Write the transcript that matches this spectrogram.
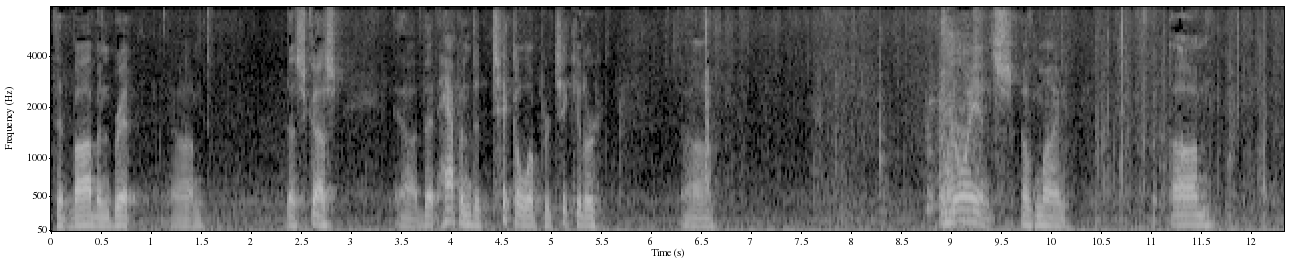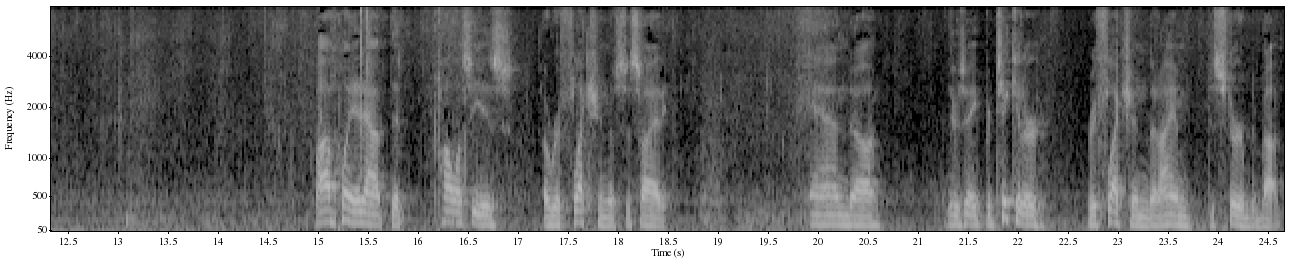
that Bob and Brit um, discussed that happened to tickle a particular uh, annoyance of mine. Um, Bob pointed out that policy is a reflection of society. And uh, there's a particular reflection that I am disturbed about.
